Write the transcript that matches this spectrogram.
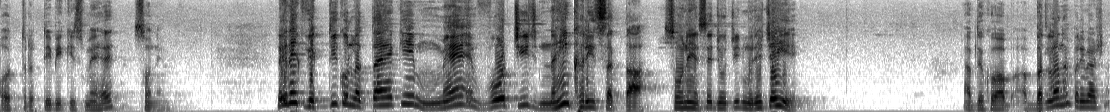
और तृप्ति भी किसमें है? सोने में। लेकिन एक व्यक्ति को लगता है कि मैं वो चीज़ नहीं खरीद सकता, सोने से जो चीज़ मुझे चाहिए। अब देखो, अब अब बदला ना परिभाषा।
